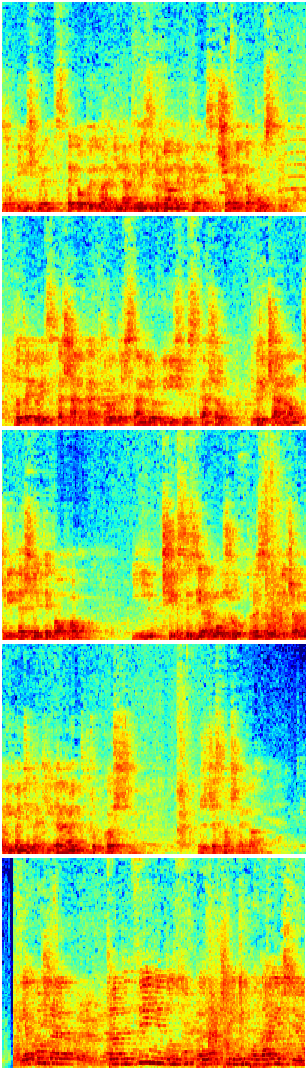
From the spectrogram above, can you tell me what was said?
Zrobiliśmy z tego wywar i na tym jest zrobiony krem z kiszonej kapusty. Do tego jest kaszanka, którą też sami robiliśmy z kaszą gryczaną, czyli też nietypowo. I chipsy z jarmużu, które są upieczone i będzie taki element chrupkości. Życzę smacznego. Jako, że tradycyjnie do zupy raczej nie podaje się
